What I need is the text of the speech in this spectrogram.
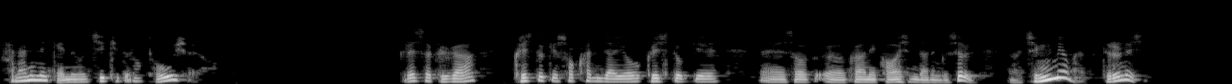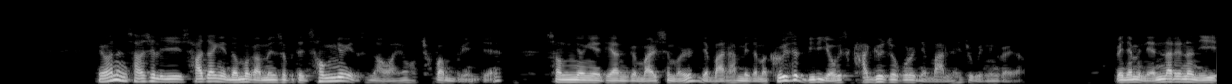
하나님의 계명을 지키도록 도우셔요. 그래서 그가 그리스도께 속한 자요, 그리스도께서 어, 그 안에 거하신다는 것을 어, 증명하고 드러내십니다. 요한은 사실 이 사장에 넘어가면서부터 성령에 대해서 나와요. 초반부에 이제 성령에 대한 그 말씀을 이제 말합니다만 그것을 미리 여기서 가교적으로 이제 말을 해주고 있는 거예요. 왜냐하면 옛날에는 이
